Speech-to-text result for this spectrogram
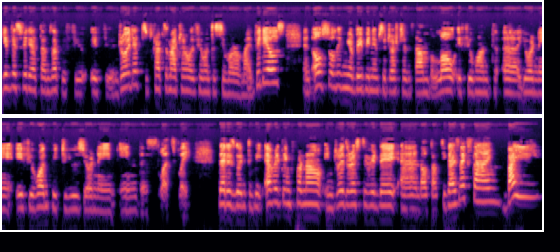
Give this video a thumbs up if you if you enjoyed it. Subscribe to my channel if you want to see more of my videos. And also leave me your baby name suggestions down below if you want uh, your name if you want me to use your name in this let's play. That is going to be everything for now. Enjoy the rest of your day and I'll talk to you guys next time. Bye!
